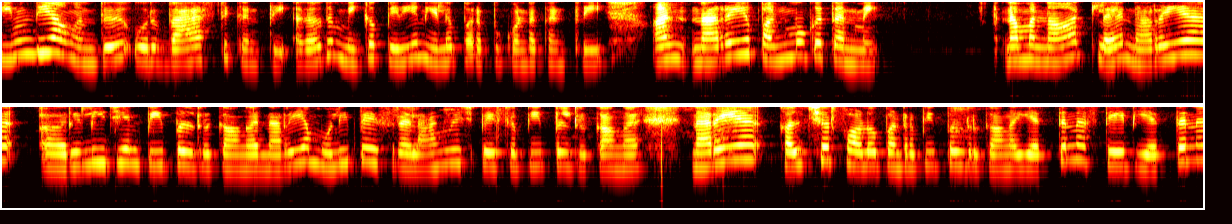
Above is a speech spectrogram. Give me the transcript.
இந்தியா வந்து ஒரு வேஸ்ட் கண்ட்ரி. அதாவது மிகப்பெரிய நிலப்பரப்பு கொண்ட கண்ட்ரி. அண்ட் நிறைய பன்முகத்தன்மை. நம்ம நாட்டில் நிறைய ரிலீஜியன் பீப்புள் இருக்காங்க. நிறைய மொழி பேசுகிற லாங்குவேஜ் பேசுகிற பீப்புள் இருக்காங்க. நிறைய கல்ச்சர் ஃபாலோ பண்ணுற பீப்புள் இருக்காங்க. எத்தனை ஸ்டேட், எத்தனை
